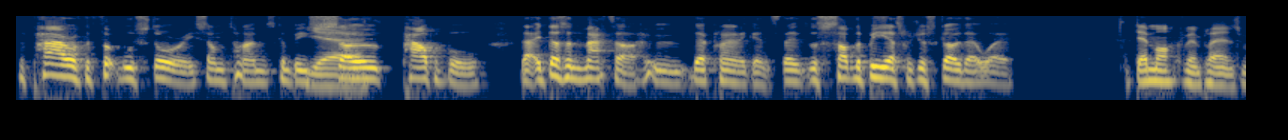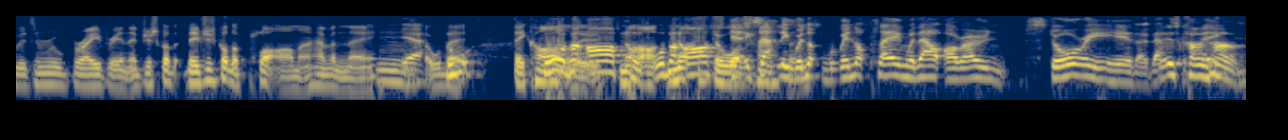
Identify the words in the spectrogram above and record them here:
the power of the football story sometimes can be Yeah. so palpable that it doesn't matter who they're playing against. There's the some the BS will just go their way. Denmark have been playing some with some real bravery, and they've just got they've just got the plot armor, haven't they? Mm. Yeah. They, what- they can't what about lose. our not, plot? What about not our story? Yeah, what's exactly. We're not we're not playing without our own story here though. That's It is coming thing. home.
